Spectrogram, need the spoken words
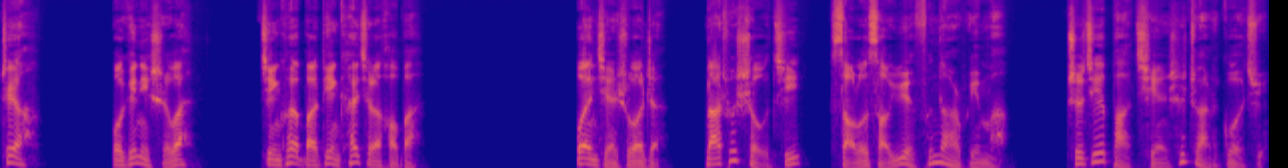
这样，我给你十万，尽快把店开起来，好吧？万浅说着，拿出手机扫了扫岳峰的二维码，直接把钱是转了过去。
